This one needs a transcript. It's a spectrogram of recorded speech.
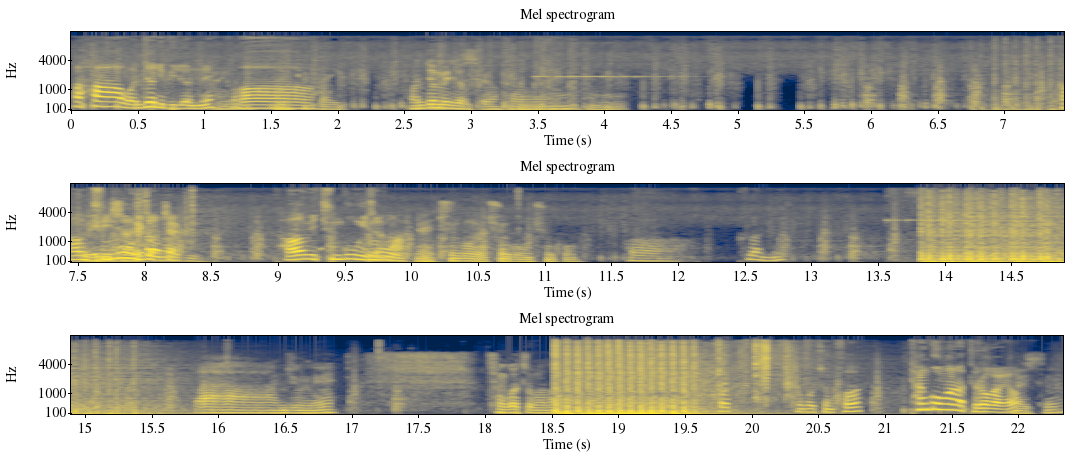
하하, 완전히 밀렸네. 아이고, 와, 끝, 아이고. 완전 밀렸어요. 어. 음. 다음 중공이잖아. 다음이 중공이잖아. 중공 앞에. 네, 중공이에요, 중공, 중공. 와, 큰일 났네. 아, 안 죽네. 정거점 하나. 정거점 컷. 탄공 하나 들어가요. 나이스.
